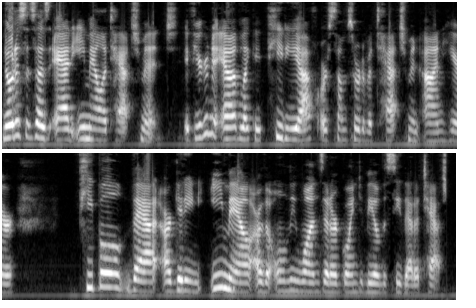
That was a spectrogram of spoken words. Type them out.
notice it says Add Email Attachment. If you're going to add like a PDF or some sort of attachment on here, people that are getting email are the only ones that are going to be able to see that attachment.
